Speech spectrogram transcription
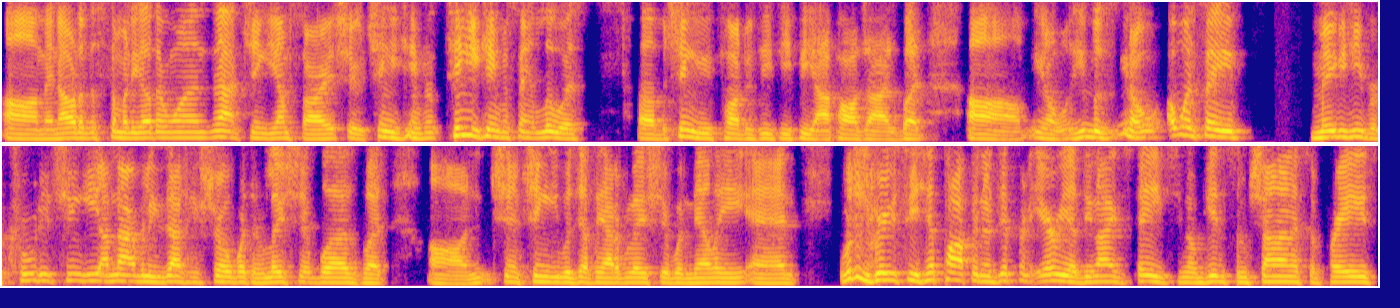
um, and out of the, some of the other ones. Not Chingy, I'm sorry. Shoot, Chingy came from Chingy came from St. Louis. Uh, but Chingy part of DTP. I apologize, but um, you know, he was, you know, I wouldn't say maybe he recruited Chingy. I'm not really exactly sure what the relationship was, but uh, Chingy was definitely out of relationship with Nelly, and which is great to see hip hop in a different area of the United States, you know, getting some shine and some praise.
